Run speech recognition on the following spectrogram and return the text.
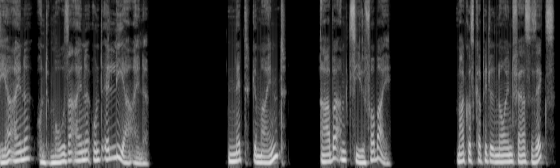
dir eine und Mose eine und Elia eine. Nett gemeint, aber am Ziel vorbei. Markus Kapitel 9, Vers 6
